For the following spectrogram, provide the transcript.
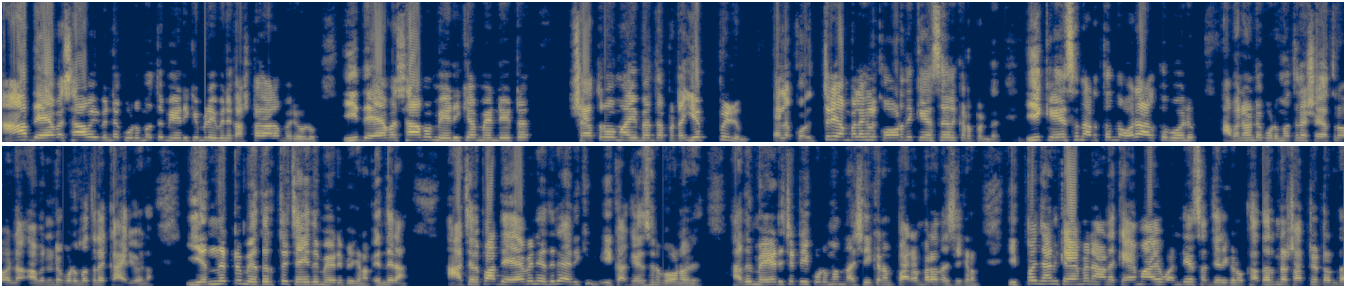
ആ ദേവശാപം ഇവന്റെ കുടുംബത്തെ മേടിക്കുമ്പോഴേ ഇവന് കഷ്ടകാലം വരുള്ളൂ. ഈ ദേവശാപം മേടിക്കാൻ വേണ്ടിയിട്ട് ക്ഷേത്രവുമായി ബന്ധപ്പെട്ട എപ്പോഴും അല്ല ഒത്തിരി അമ്പലങ്ങളിൽ കോടതി കേസുകൾ കിടപ്പുണ്ട്. ഈ കേസ് നടത്തുന്ന ഒരാൾക്ക് പോലും അവനവന്റെ കുടുംബത്തിലെ ക്ഷേത്രമല്ല അവനവന്റെ കുടുംബത്തിലെ കാര്യമല്ല. എന്നിട്ടും എതിർത്ത് ചെയ്ത് മേടിപ്പിക്കണം. എന്തിനാ? ആ ചിലപ്പോൾ ആ ദേവനെതിരായിരിക്കും ഈ കേസിന് പോണവര്. അത് മേടിച്ചിട്ട് ഈ കുടുംബം നശിക്കണം പരമ്പര നശിക്കണം. ഇപ്പൊ ഞാൻ കേമനാണ്. കേമായ വണ്ടിയെ സഞ്ചരിക്കണം ഖദറിന്റെ ഷർട്ട് ഇട്ടുണ്ട്.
